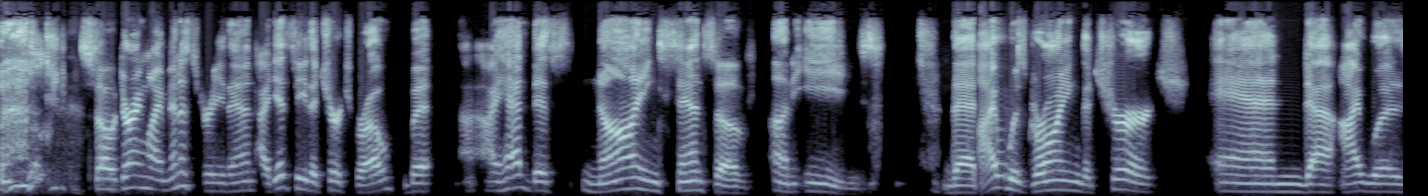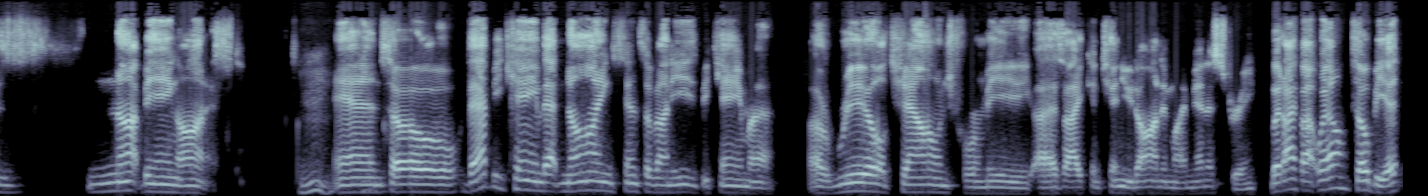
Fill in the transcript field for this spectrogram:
so during my ministry, then I did see the church grow, but I had this gnawing sense of unease that I was growing the church and uh, I was not being honest. Mm. And so that became that gnawing sense of unease became a, a real challenge for me as I continued on in my ministry. But I thought, well, so be it.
